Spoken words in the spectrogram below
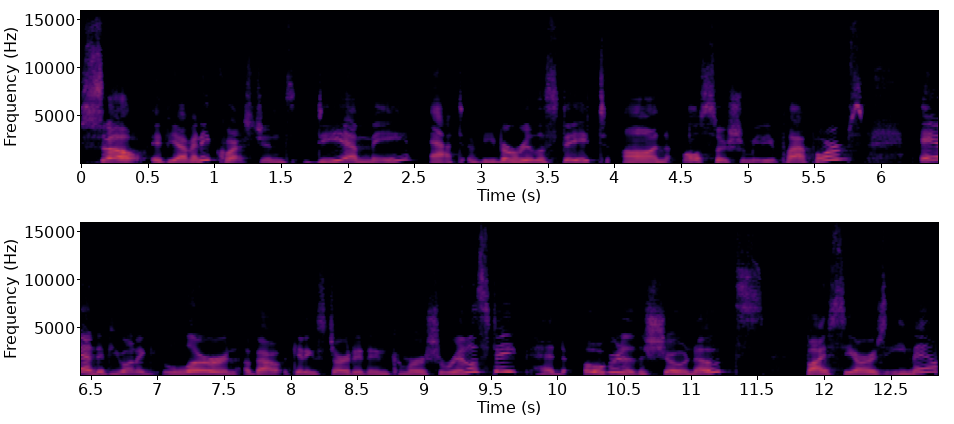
So, if you have any questions, DM me at Viva Real Estate on all social media platforms. And if you want to learn about getting started in commercial real estate, head over to the show notes by CR's email,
